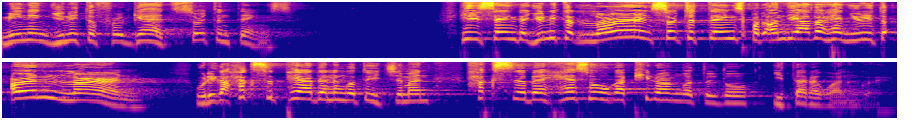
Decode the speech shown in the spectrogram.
meaning you need to forget certain things. He's saying that you need to learn certain things, but on the other hand, you need to unlearn. 우리가 학습해야 되는 것도 있지만 학습의 해소가 필요한 것들도 있다라고 하는 거예요.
